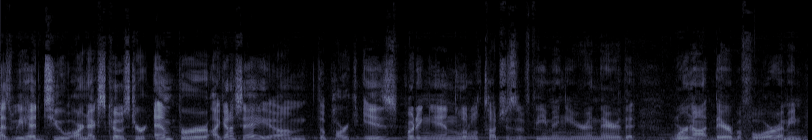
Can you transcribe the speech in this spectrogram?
As we head to our next coaster, Emperor, I gotta say, um, the park is putting in little touches of theming here and there that were not there before. I mean,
